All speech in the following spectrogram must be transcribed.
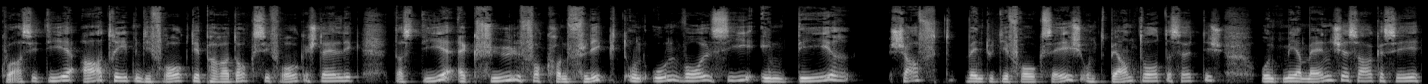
quasi die antreibende Frage, die paradoxe Fragestellung, dass die ein Gefühl von Konflikt und Unwohlsein in dir schafft, wenn du die Frage siehst und beantworten solltest. Und wir Menschen, sagen sie,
